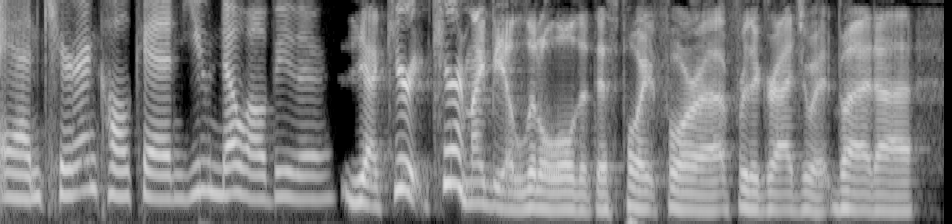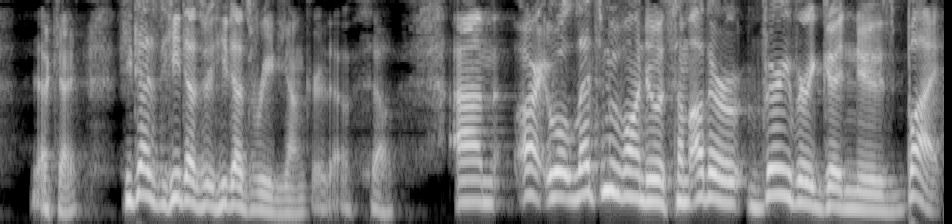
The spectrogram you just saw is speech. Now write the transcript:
and Kieran Culkin. You know I'll be there. Yeah, Kieran Kieran might be a little old at this point for uh, for The Graduate, but. uh Okay, he does. He does. He does read younger though. So, um, all right. Well, let's move on to some other very, very good news. But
